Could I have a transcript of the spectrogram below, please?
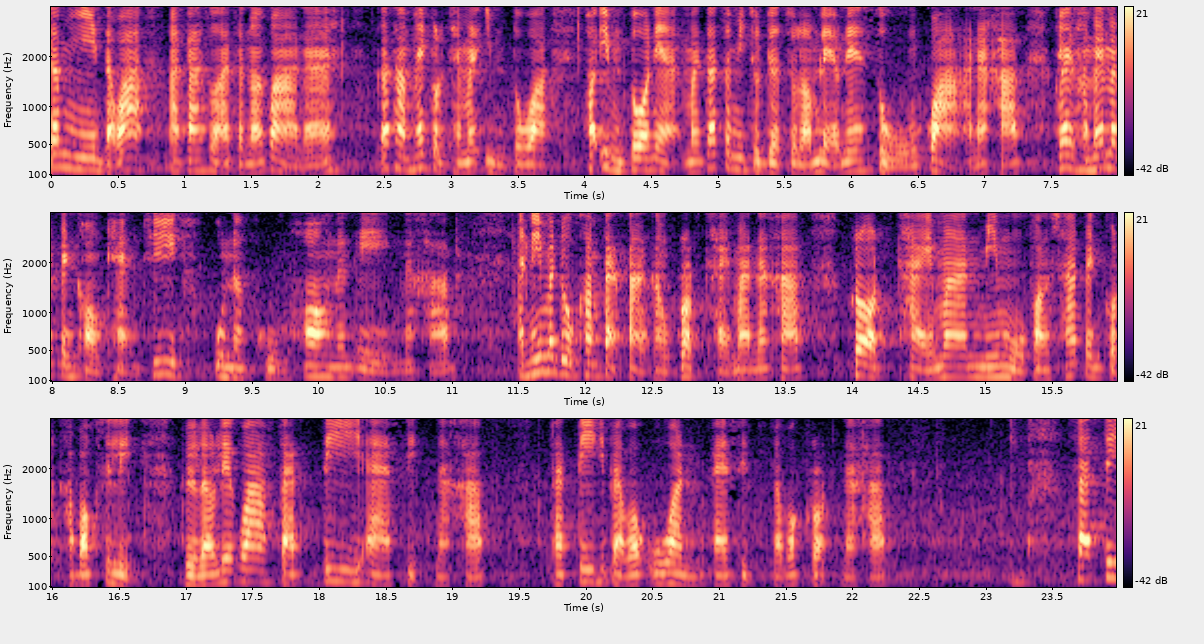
ก็มี แต่ว่าอัตราส่วนอาจจะน้อยกว่านะ ก็ทำให้กรดไขมันอิ่มตัวเพราะอิ่มตัวเนี่ยมันก็จะมีจุดเดือดจุดล้อมเหลวเนี่ยสูงกว่านะครับ ก็เลยทำให้มันเป็นของแข็งที่อุณหภูมิห้องนั่นเองนะครับ อันนี้มาดูความแตกต่างของกรดไขมันนะครับ กรดไขมันมีหมู่ฟังก์ชันเป็นกรดคาร์บอกซิลิก หรือเราเรียกว่า fatty acid นะครับ fatty ที่แปลว่าอ้วน acid แปลว่ากรดนะครับ fatty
